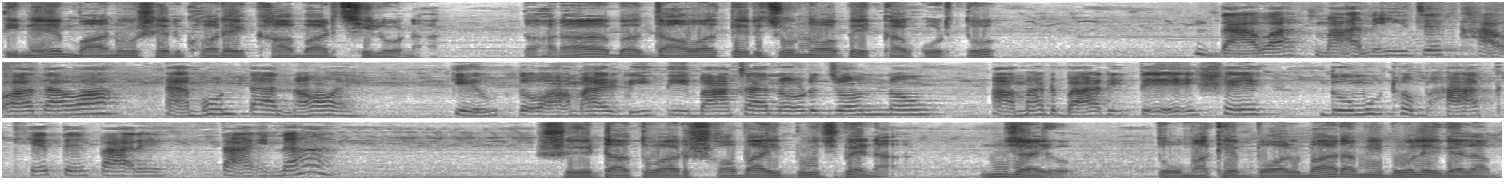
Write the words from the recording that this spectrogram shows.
দিনে মানুষের ঘরে খাবার ছিল না। তারা বা দাওয়াতের জন্য অপেক্ষা করত। দাওয়াত মানেই যে খাওয়া দাওয়া এমনটা নয়। কেউ তো আমার রীতি বাঁচানোর জন্য আমার বাড়িতে এসে দুমুঠো ভাত খেতে পারে তাই না? সেটা তো আর সবাই বুঝবে না। যাই হোক তোমাকে বলবার আমি বলে গেলাম।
